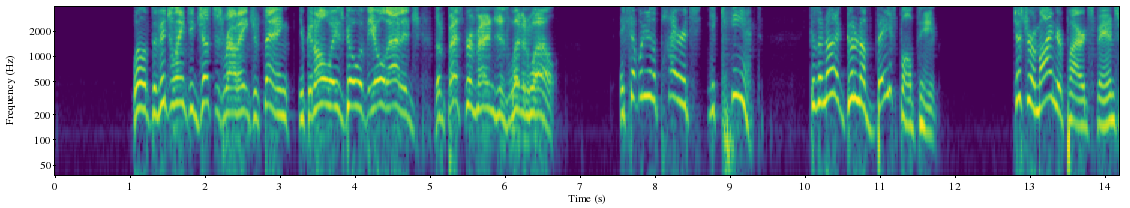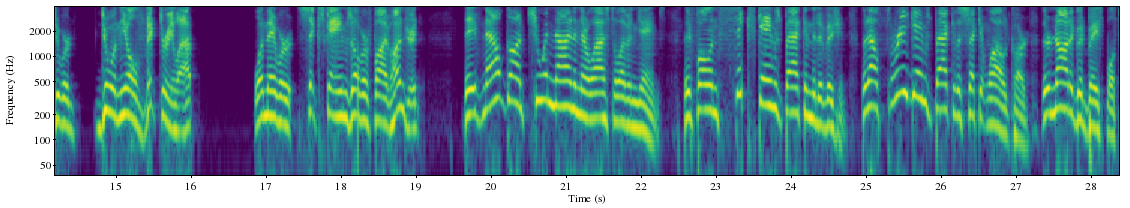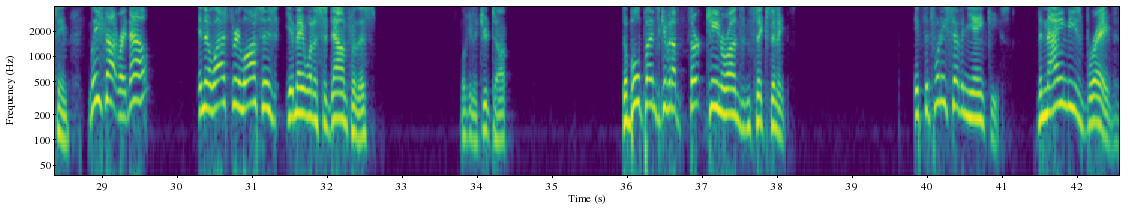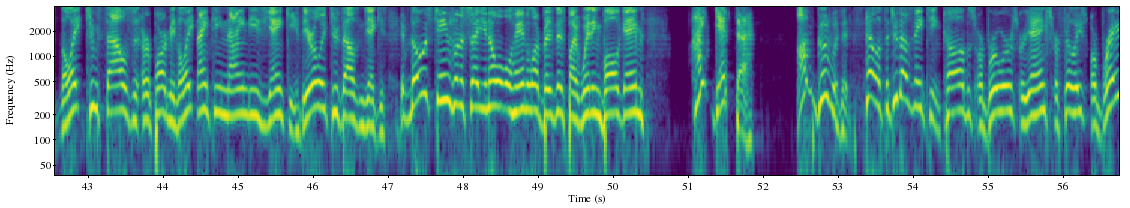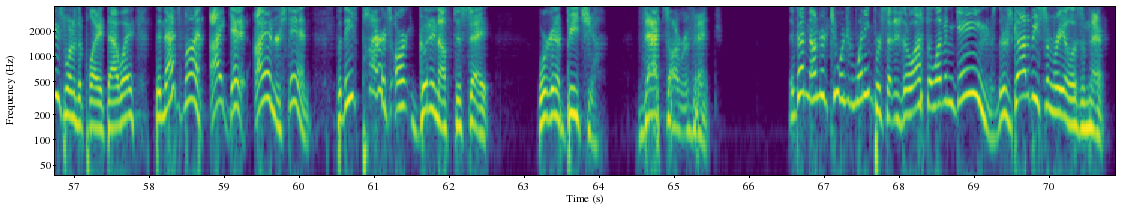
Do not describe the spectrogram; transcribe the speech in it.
Well, if the vigilante justice route ain't your thing, you can always go with the old adage the best revenge is living well. Except when you're the Pirates, you can't. Because they're not a good enough baseball team. Just a reminder, Pirates fans who were doing the old victory lap when they were six games over 500, they've now gone 2 and 9 in their last 11 games. They've fallen six games back in the division. They're now three games back of the second wild card. They're not a good baseball team. At least not right now. In their last three losses, you may want to sit down for this. Looking at you, Tom. The bullpen's given up 13 runs in six innings. If the 27 Yankees, the 90s Braves, the late 2000, or pardon me, the late 1990s Yankees, the early 2000s Yankees, if those teams want to say, you know what, we'll handle our business by winning ball games, I get that. I'm good with it. Hell, if the 2018 Cubs or Brewers or Yanks or Phillies or Braves wanted to play it that way, then that's fine. I get it. I understand. But these Pirates aren't good enough to say, we're going to beat you. That's our revenge. They've got an under 200 winning percentage their last 11 games. There's got to be some realism there.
